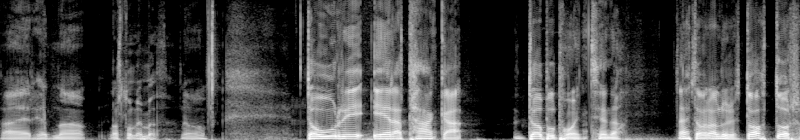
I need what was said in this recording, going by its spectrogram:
Það er hérna Laslo Nemeth já. Dóri er að taka double point hérna Þetta var alveg Dr.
